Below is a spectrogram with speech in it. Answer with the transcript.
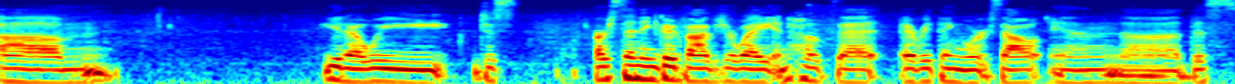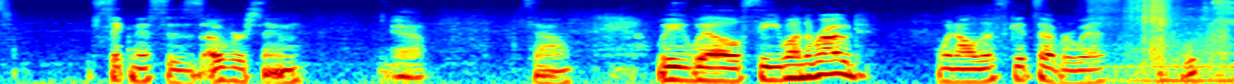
um, you know we just are sending good vibes your way and hope that everything works out and uh, this sickness is over soon Yeah. so we will see you on the road when all this gets over with. Whoops.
